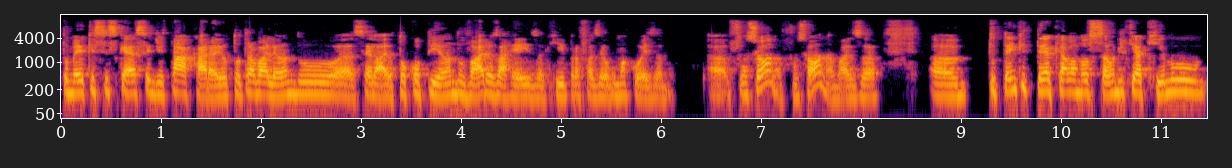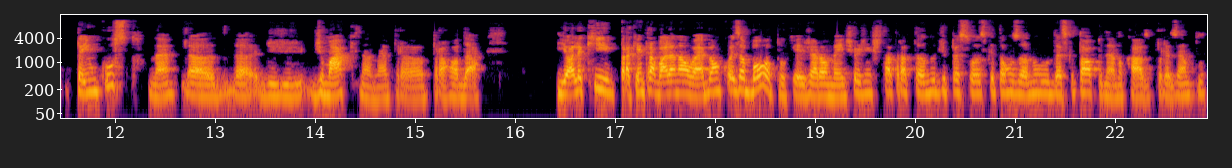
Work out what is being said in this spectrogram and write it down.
tu meio que se esquece de, tá, cara, eu tô trabalhando, uh, sei lá, eu tô copiando vários arrays aqui para fazer alguma coisa. Uh, funciona, funciona, mas tu tem que ter aquela noção de que aquilo tem um custo, né, de, de máquina, né, para rodar. E olha que, para quem trabalha na web, é uma coisa boa, porque geralmente a gente está tratando de pessoas que estão usando o desktop, né, no caso, por exemplo,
